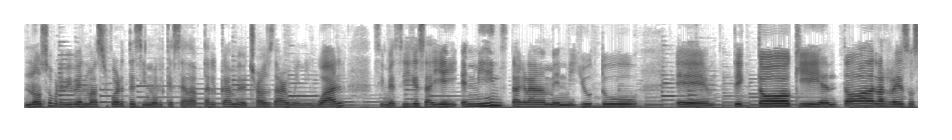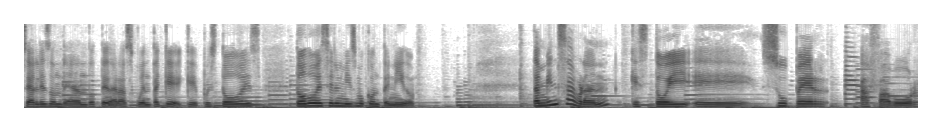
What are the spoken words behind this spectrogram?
no sobrevive el más fuerte, sino el que se adapta al cambio de Charles Darwin. Igual, si me sigues ahí en mi Instagram, en mi YouTube, eh, TikTok y en todas las redes sociales donde ando, te darás cuenta que, pues todo es, todo es el mismo contenido. También sabrán que estoy eh, súper a favor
